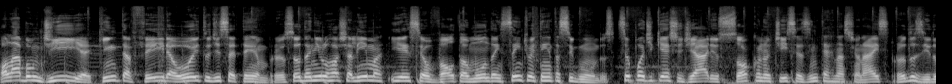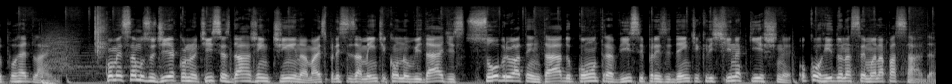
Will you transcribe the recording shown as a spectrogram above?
Olá, bom dia! Quinta-feira, 8 de setembro. Eu sou Danilo Rocha Lima e esse é o Volta ao Mundo em 180 Segundos, seu podcast diário só com notícias internacionais produzido por Headline. Começamos o dia com notícias da Argentina, mais precisamente com novidades sobre o atentado contra a vice-presidente Cristina Kirchner, ocorrido na semana passada.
